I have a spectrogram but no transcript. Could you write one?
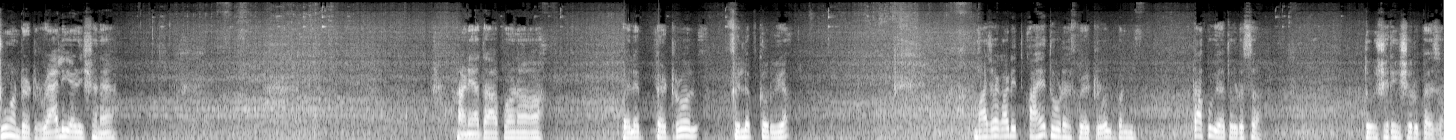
two hundred rally edition आहे. आणि आता आपण पहिले पेट्रोल फिलअप करूया. माझ्या गाडीत आहे थोडं पेट्रोल पण टाकूया थोडंसं. दोनशे तीनशे रुपयाचं.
